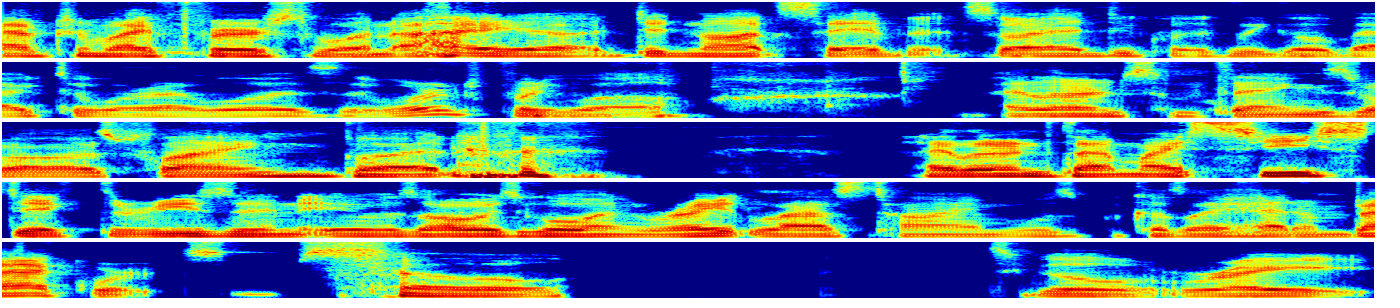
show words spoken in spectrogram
after my first one, I uh, did not save it, so I had to quickly go back to where I was. It worked pretty well. I learned some things while I was playing, but I learned that my C stick, the reason it was always going right last time was because I had them backwards. So to go right,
